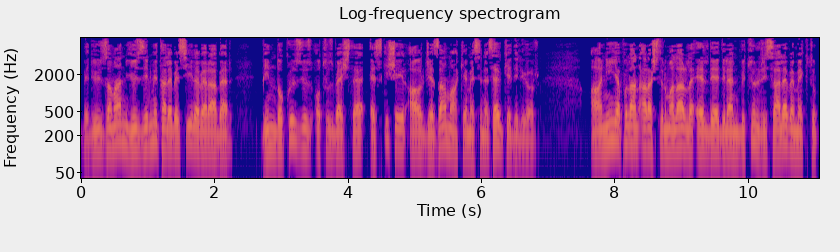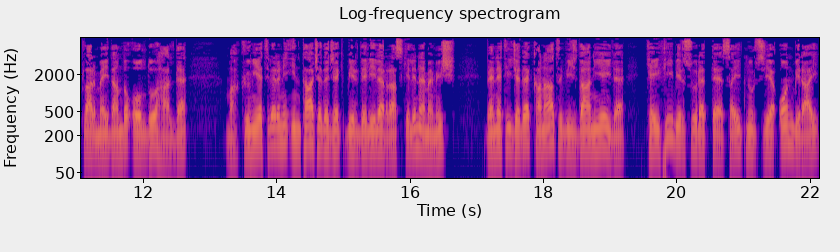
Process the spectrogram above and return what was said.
Bediüzzaman 120 talebesiyle beraber 1935'te Eskişehir Ağır Ceza Mahkemesi'ne sevk ediliyor. Ani yapılan araştırmalarla elde edilen bütün risale ve mektuplar meydanda olduğu halde mahkumiyetlerini intaç edecek bir delile rast gelinememiş ve neticede kanaat-ı vicdaniye ile keyfi bir surette Said Nursi'ye 11 ay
